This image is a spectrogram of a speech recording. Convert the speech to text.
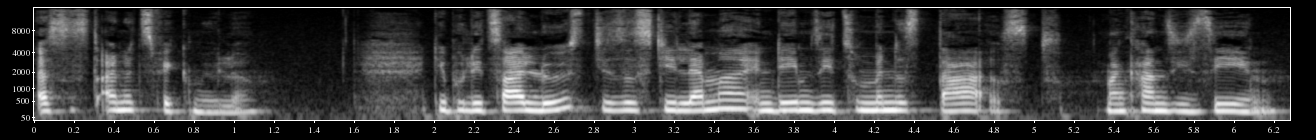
Es ist eine Zwickmühle. Die Polizei löst dieses Dilemma, indem sie zumindest da ist. Man kann sie sehen.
